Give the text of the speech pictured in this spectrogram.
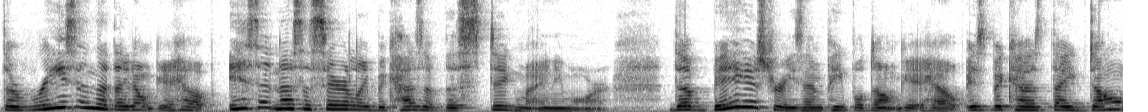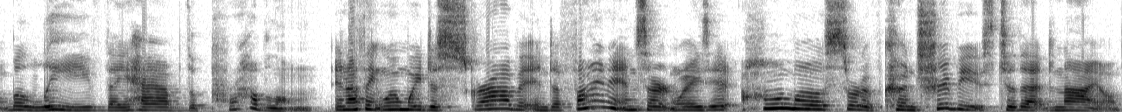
the reason that they don't get help isn't necessarily because of the stigma anymore. The biggest reason people don't get help is because they don't believe they have the problem. And I think when we describe it and define it in certain ways, it almost sort of contributes to that denial.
